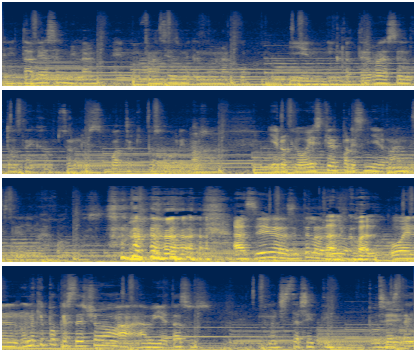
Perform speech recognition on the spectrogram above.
en Italia es el Milán, en Francia es el Inglaterra es el Tottenham. Son mis cuatro equipos favoritos. Ajá. Y a lo que voy es que el Paris Saint Germain está lleno de jotos. así, así te lo digo. Tal cual. O en un equipo que esté hecho a, a billetazos. Manchester City. Pues Sí. está ahí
